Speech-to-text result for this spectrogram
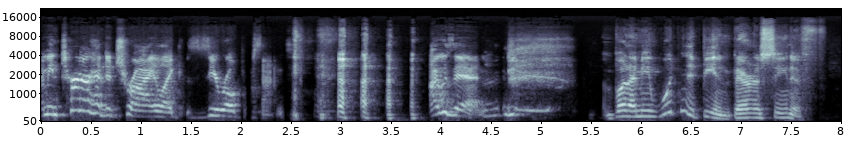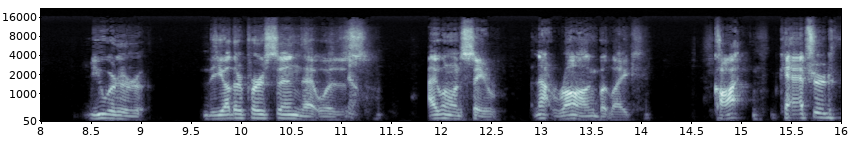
I mean, Turner had to try like zero percent. I was in. but I mean, wouldn't it be embarrassing if you were the other person that was? No. I don't want to say not wrong, but like caught, captured.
